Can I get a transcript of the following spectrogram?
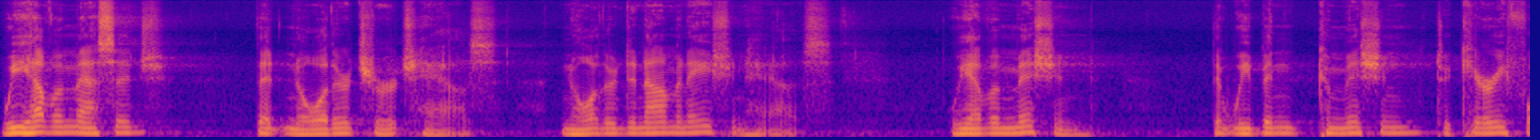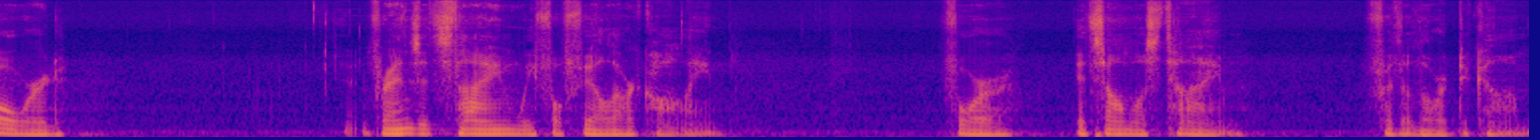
We have a message that no other church has, no other denomination has. We have a mission that we've been commissioned to carry forward. And friends, it's time we fulfill our calling, for it's almost time for the Lord to come.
